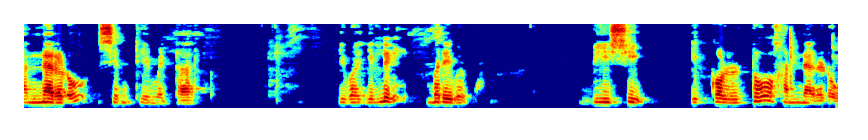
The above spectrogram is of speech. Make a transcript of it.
ಹನ್ನೆರಡು ಸೆಂಟಿಮೀಟರ್ ಇವಾಗ ಇಲ್ಲಿ ಬರೀಬೇಕು. ಬಿ ಸಿ ಈಕ್ವಲ್ ಟು ಹನ್ನೆರಡು.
